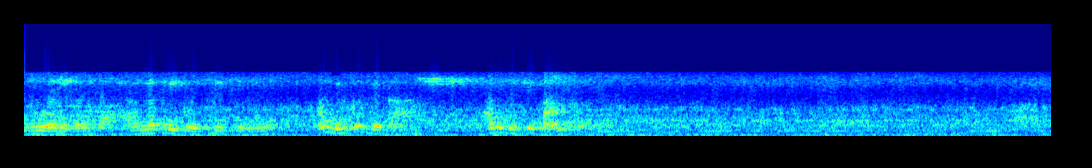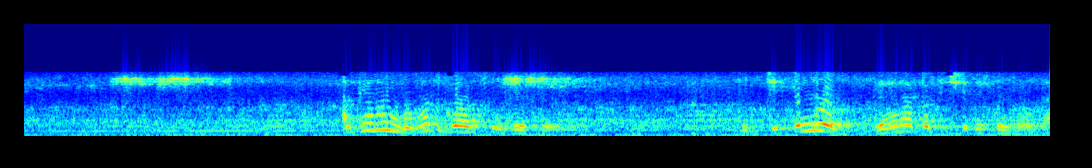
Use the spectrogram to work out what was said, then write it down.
धुआँ निकलता है और लकड़ी कोई चीज़ नहीं हम बिल्कुल बेकार हम किसी काम कर अगर हम बहुत गौर से देखें तो जितना गहरा प्रतिष्ठित होगा,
